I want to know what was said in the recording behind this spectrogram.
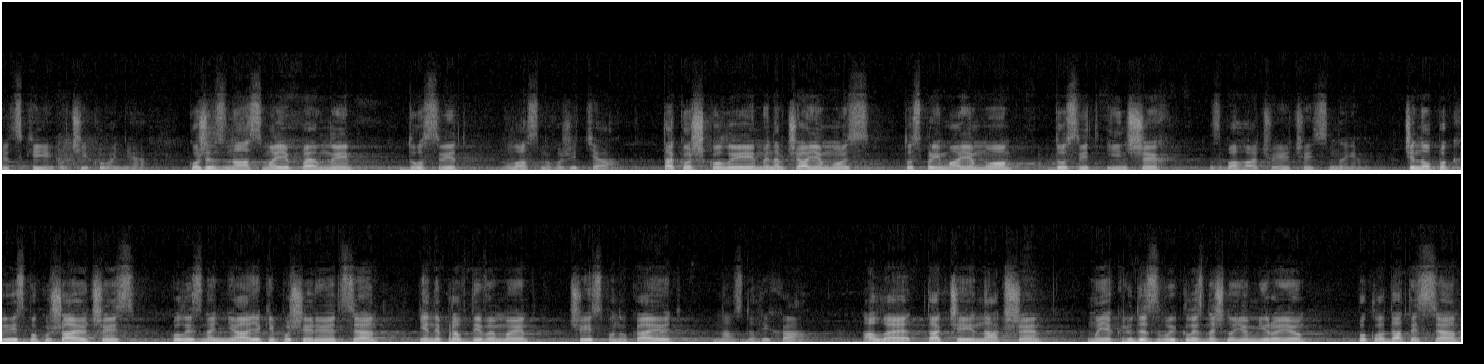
людські очікування. Кожен з нас має певний досвід власного життя. Також, коли ми навчаємось, то сприймаємо досвід інших, збагачуючись ним. Чи навпаки, спокушаючись, коли знання, які поширюються, є неправдивими чи спонукають нас до гріха. Але так чи інакше, ми, як люди, звикли значною мірою покладатися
